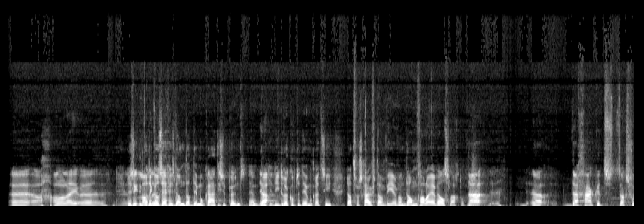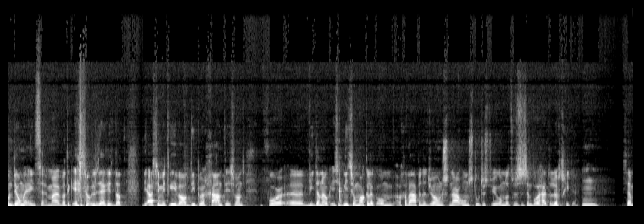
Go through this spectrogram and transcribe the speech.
Eh, allerlei. eh, Dus ik- wat ik wil zeggen is dan dat democratische punt, hè, Ja. dat die druk op de democratie, dat verschuift dan weer, want dan vallen er wel slachtoffers. Nou, daar ga ik het straks voor een deel mee eens zijn. Maar wat ik eerst zou willen zeggen is dat die asymmetrie wel diepergaand is. Want voor eh, wie dan ook is het niet zo makkelijk om gewapende drones naar ons toe te sturen, omdat we ze simpelweg uit de lucht schieten. Mhm. Ze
